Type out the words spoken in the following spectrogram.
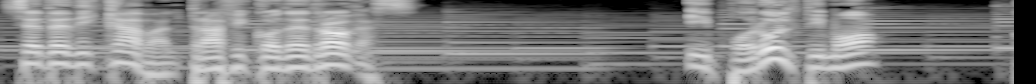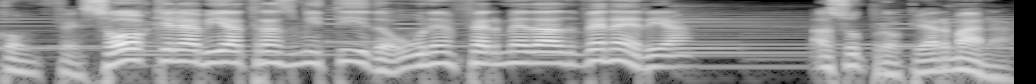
se dedicaba al tráfico de drogas. Y por último, confesó que le había transmitido una enfermedad venérea a su propia hermana.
